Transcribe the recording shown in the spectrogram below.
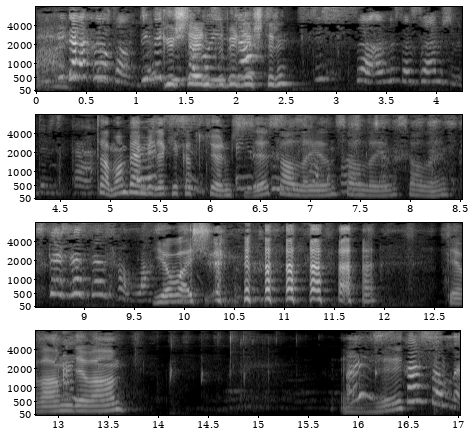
Bir dakika. Bir dakika. Güçlerinizi birleştirin. Siz anne sen sayar mısın bir bir dakika? Tamam ben bir Evet, dakika siz- tutuyorum size. Sallayın salla- sallayın sallayın. İstersen sen salla. Yavaş. devam devam. Evet. Sen salla.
